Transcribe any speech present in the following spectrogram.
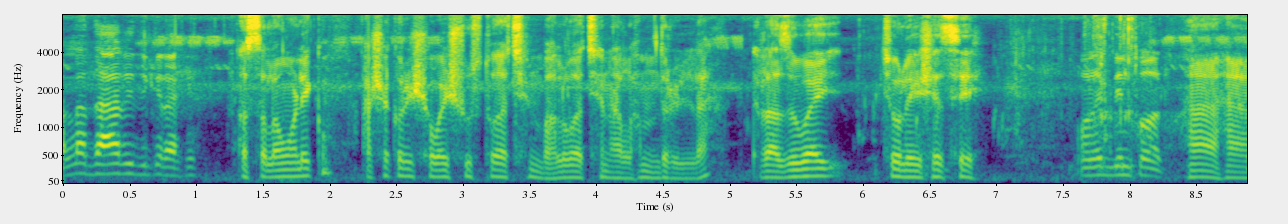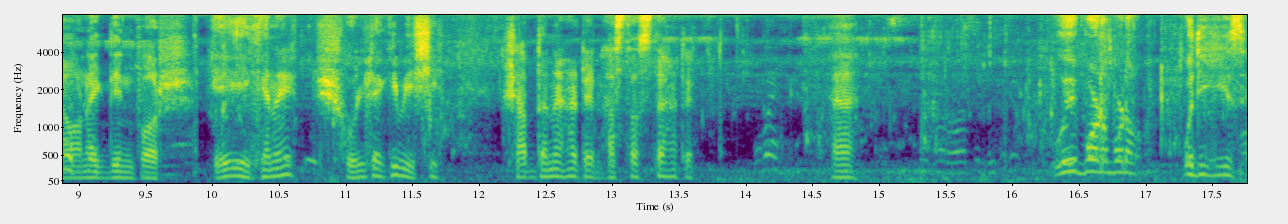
আল্লাহ যার দিকে রাখে। আসসালামু আলাইকুম। আশা করি সবাই সুস্থ আছেন ভালো আছেন আলহামদুলিল্লাহ। রাজু ভাই চলে এসেছে। অনেকদিন পর। হ্যাঁ হ্যাঁ অনেক দিন পর। এই এখানে শোলটা কি বেশি? সাবধানে হাঁটেন আস্তে আস্তে হাঁটেন। হ্যাঁ। ওই বড় বড় ওদিকে গেছে।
